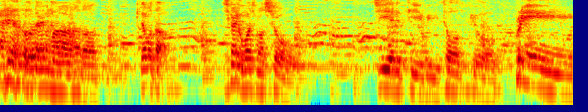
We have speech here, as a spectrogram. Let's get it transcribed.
ありがとうございます。ありがとうございました。ではまた次回お会いしましょう GLTV 東京ブリーン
